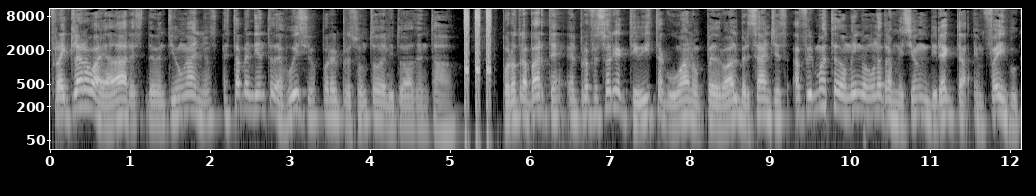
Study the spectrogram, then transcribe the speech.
Fray Claro Valladares, de 21 años, está pendiente de juicio por el presunto delito de atentado. Por otra parte, el profesor y activista cubano Pedro Albert Sánchez afirmó este domingo en una transmisión directa en Facebook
